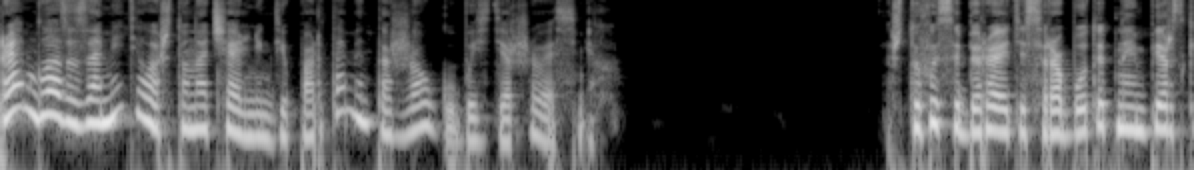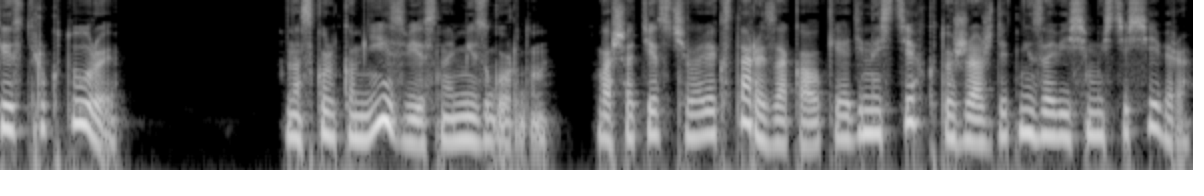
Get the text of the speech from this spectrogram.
Краем глаза заметила, что начальник департамента сжал губы, сдерживая смех. Что вы собираетесь работать на имперские структуры? Насколько мне известно, мисс Гордон, ваш отец человек старой закалки, один из тех, кто жаждет независимости Севера.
